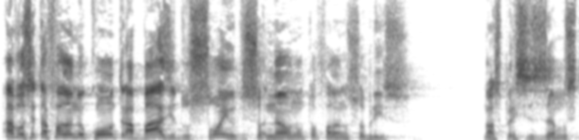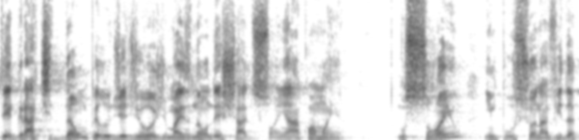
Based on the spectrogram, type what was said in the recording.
Ah, você está falando contra a base do sonho? De sonho. Não, não estou falando sobre isso. Nós precisamos ter gratidão pelo dia de hoje, mas não deixar de sonhar com amanhã. O sonho impulsiona a vida.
